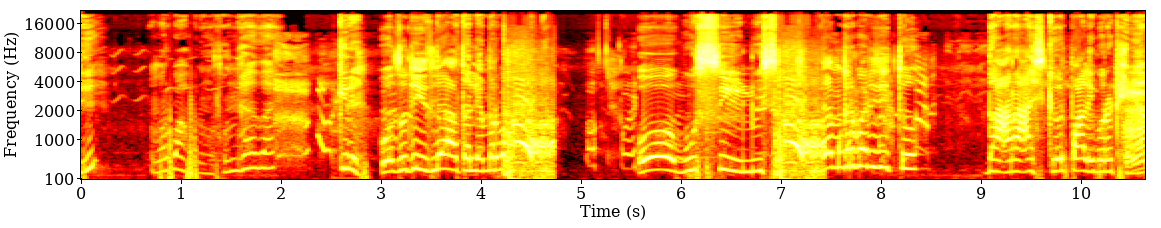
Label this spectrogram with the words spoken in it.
জি? আমার বাপের মতন দেখা যায় কিরে ও যদি ইজলে তাহলে আমার বাপ ও বুঝছি লুইসা যদি আমাদের বাড়ি যেত দাঁড়া আজকে ওর পালি পরে ঠেকা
